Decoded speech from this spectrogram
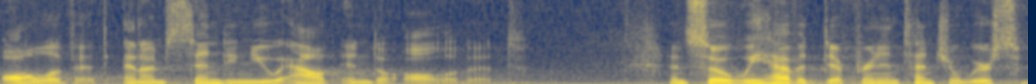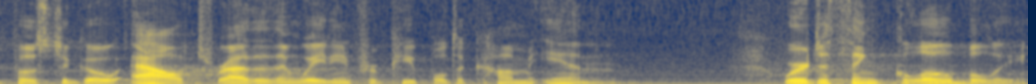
all of it, and I'm sending you out into all of it. And so we have a different intention. We're supposed to go out rather than waiting for people to come in. We're to think globally,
